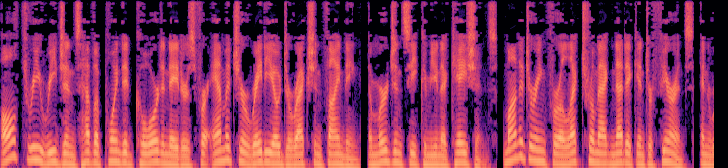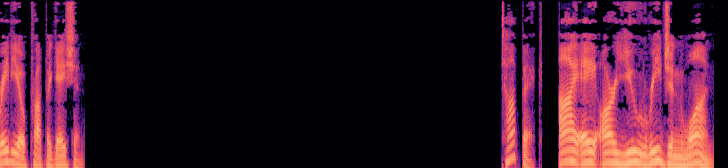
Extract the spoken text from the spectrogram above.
All three regions have appointed coordinators for amateur radio direction finding, emergency communications, monitoring for electromagnetic interference, and radio propagation. IARU Region 1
